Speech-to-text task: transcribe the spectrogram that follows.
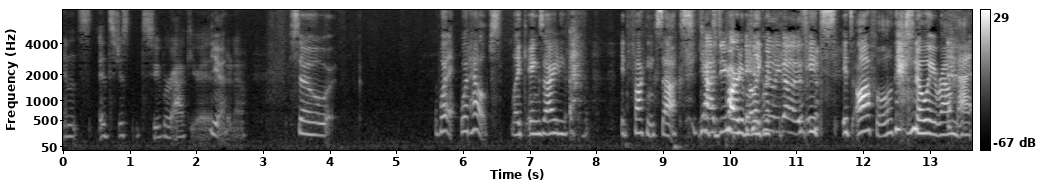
And it's it's just super accurate. Yeah. I don't know. So, what what helps? Like anxiety, it fucking sucks. Yeah, it's dude. part of it like really does. it's it's awful. There's no way around that.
